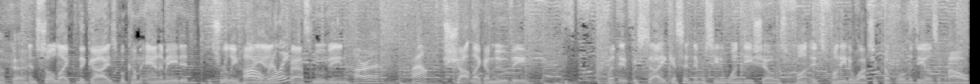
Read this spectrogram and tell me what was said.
Okay. And so, like, the guys become animated. It's really high end, Oh, really? fast moving, All right. wow. shot like a movie. But it was, I guess I'd never seen a 1D show. It was fun. It's funny to watch a couple of the deals of how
